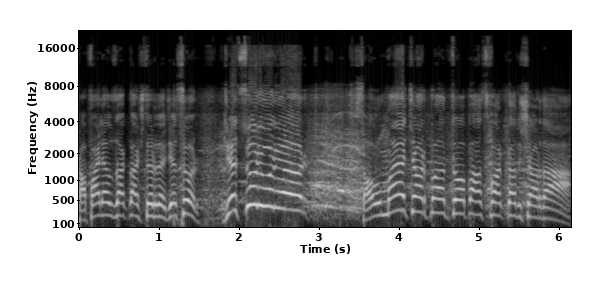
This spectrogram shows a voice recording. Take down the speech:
Kafayla uzaklaştırdı. Cesur. Cesur vuruyor. Savunmaya çarpan top az farkla dışarıda.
